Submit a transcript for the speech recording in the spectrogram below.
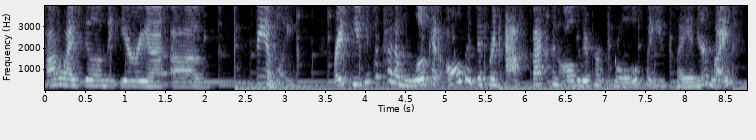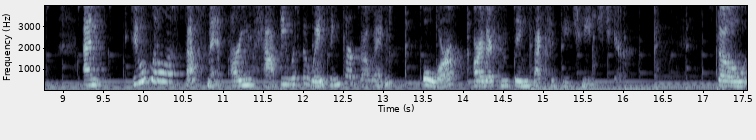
how do I feel in the area of family, right? So you get to kind of look at all the different aspects and all the different roles that you play in your life and do a little assessment. Are you happy with the way things are going? Or are there some things that could be changed here? So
